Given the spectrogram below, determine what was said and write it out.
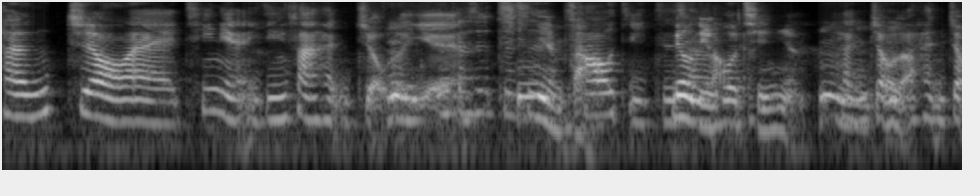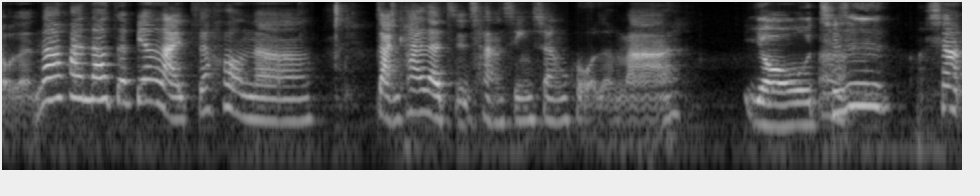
很久哎、七年已经算很久了嗯耶，但是就七年吧超级资深六年或七年，嗯很久了，嗯很久了。那换到这边来之后呢，展开了职场新生活了吗？有，嗯其实像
